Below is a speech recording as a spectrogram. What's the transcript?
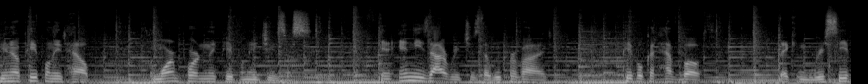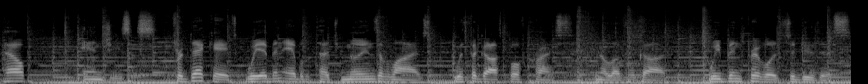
You know, people need help, but more importantly, people need Jesus. And in these outreaches that we provide, people can have both. They can receive help and Jesus. For decades, we have been able to touch millions of lives with the gospel of Christ and the love of God. We've been privileged to do this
